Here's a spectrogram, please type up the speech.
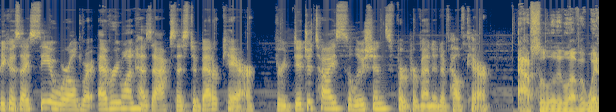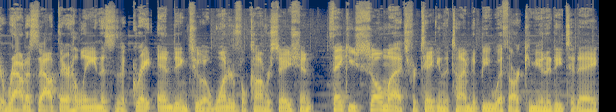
because I see a world where everyone has access to better care through digitized solutions for preventative health care. Absolutely love it. Way to round us out there, Helene. This is a great ending to a wonderful conversation. Thank you so much for taking the time to be with our community today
